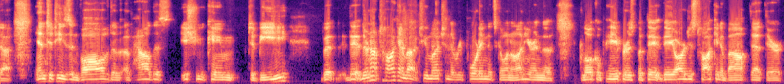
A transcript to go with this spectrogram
uh, entities involved of, of how this issue came to be but they're not talking about too much in the reporting that's going on here in the local papers, but they, they are just talking about that there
